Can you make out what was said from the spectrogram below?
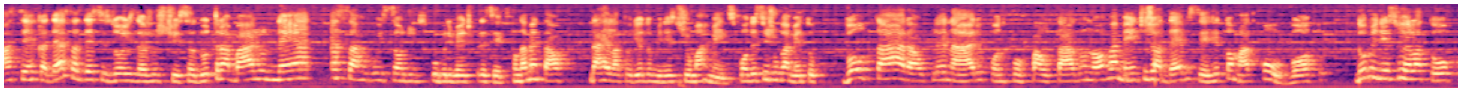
acerca dessas decisões da Justiça do Trabalho nessa arguição de descobrimento de preceito fundamental da relatoria do ministro Gilmar Mendes. Quando esse julgamento voltar ao plenário, quando for pautado novamente, já deve ser retomado com o voto do ministro relator,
